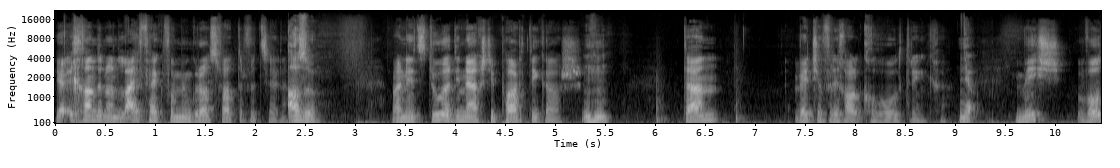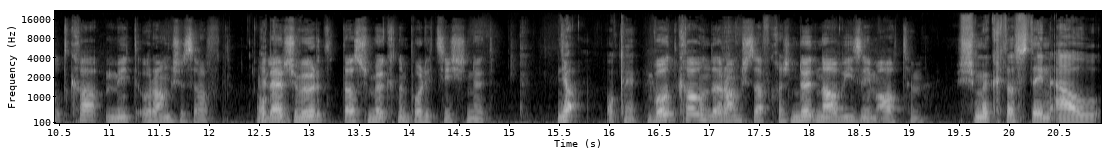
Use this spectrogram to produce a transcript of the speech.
Ja, ich kann dir noch einen Lifehack von meinem Großvater erzählen. Also, Wenn jetzt du an die nächste Party gehst, mhm. dann willst du vielleicht Alkohol trinken. ja. Misch Wodka mit Orangensaft. Weil Okay. er schwört, das schmeckt einem Polizist nicht. Ja, okay. Wodka und Orangensaft kannst du nicht nachweisen im Atem. Schmeckt das denn auch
